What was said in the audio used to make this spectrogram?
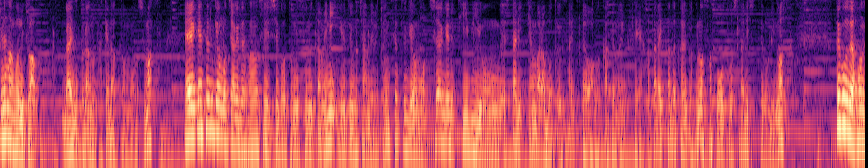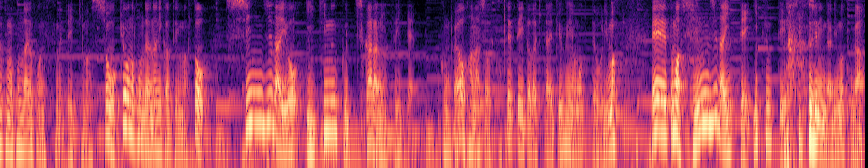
皆さんこんにちは。ライズプランの武田と申します、えー、建設業を持ち上げて楽しい仕事にするために YouTube チャンネル建設業を持ち上げる TV を運営したり現場ラボというサイトでは若手の育成働き方改革のサポートをしたりしております。ということで本日も本題の方に進めていきましょう。今日の本題は何かと言いますと新時代を生き抜く力について。今回お話をさせていただきたいというふうに思っております。えーとまあ、新時代っていつっていう話になりますが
